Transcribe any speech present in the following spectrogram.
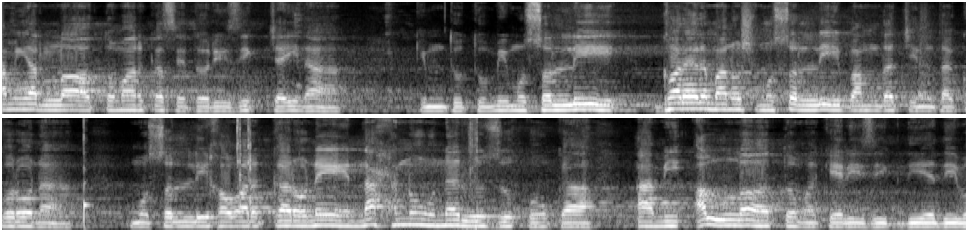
আমি আল্লাহ তোমার কাছে তো রিজিক চাই না। কিন্তু তুমি মুসল্লি, ঘরের মানুষ মুসল্লি, বান্দা চিন্তা করো না। মুসল্লি হওয়ার কারণে নাহনু নারুজুকুকা আমি আল্লাহ তোমাকে রিজিক দিয়ে দিব।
